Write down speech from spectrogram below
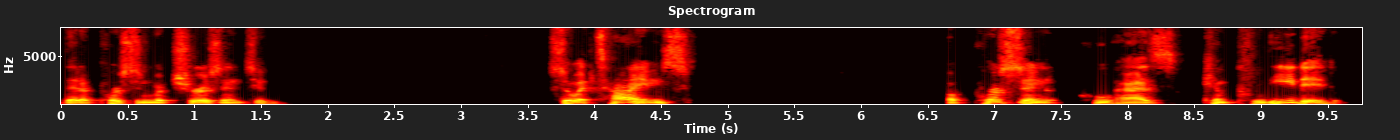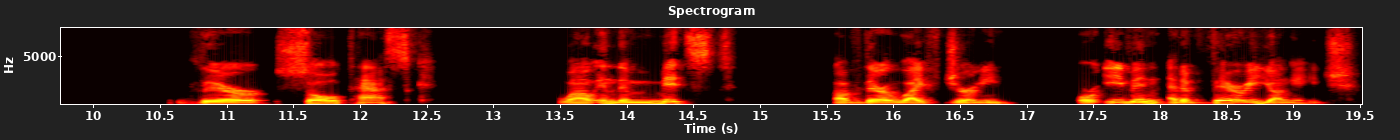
that a person matures into. So at times a person who has completed their soul task while in the midst of their life journey, or even at a very young age,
